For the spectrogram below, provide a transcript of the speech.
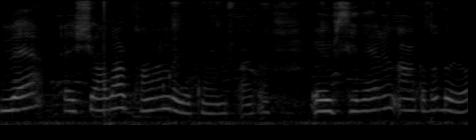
Ve eşyalar falan da yok olmuş arkadaşlar. Elbiselerin arkada duruyor.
